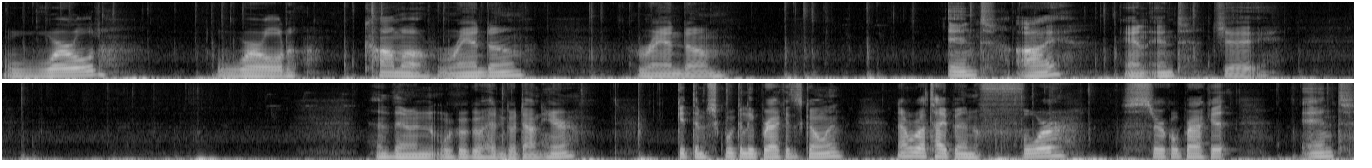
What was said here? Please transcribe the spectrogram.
World. World comma random. Random. Int i and int j. And then we're gonna go ahead and go down here. Get them squiggly brackets going. Now we're gonna type in for circle bracket int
